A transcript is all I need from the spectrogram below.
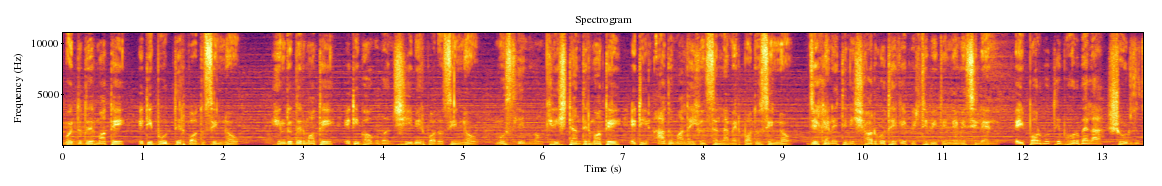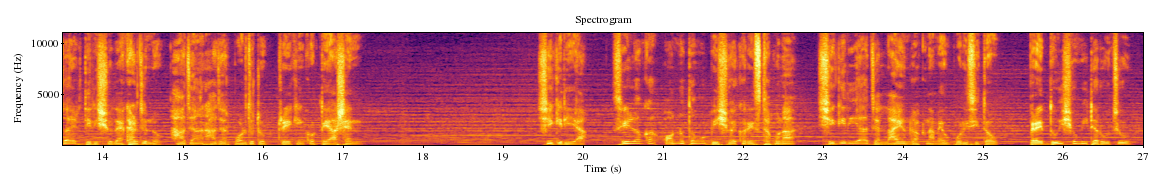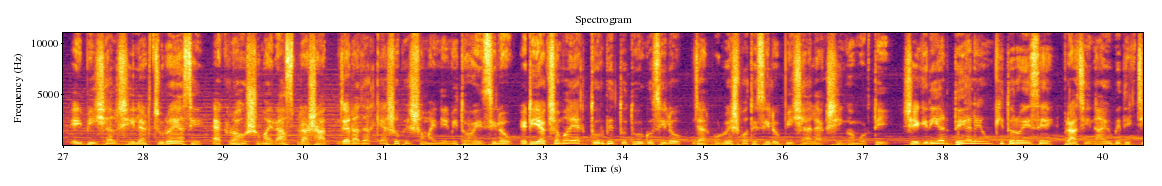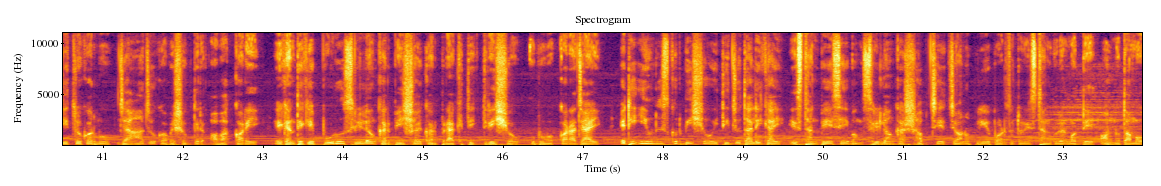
বৌদ্ধদের মতে, এটি বুদ্ধের পদচিহ্ন। হিন্দুদের মতে, এটি ভগবান শিবের পদচিহ্ন। মুসলিম এবং খ্রিস্টানদের মতে, এটি আদম আলাইসাল্লামের পদচিহ্ন, যেখানে তিনি স্বর্গ থেকে পৃথিবীতে নেমেছিলেন। এই পর্বতে ভোরবেলা সূর্যোদয়ের দৃশ্য দেখার জন্য হাজার হাজার পর্যটক ট্রেকিং করতে আসেন। শিগিরিয়া, শ্রীলঙ্কার অন্যতম বিস্ময়কর স্থাপনা শিগিরিয়া যা লায়ন রক নামেও পরিচিত। প্রায় দুইশো মিটার উঁচু এই বিশাল শিলার চূড়ায় আছে এক রহস্যময় রাজপ্রাসাদ, যা রাজা ক্যাশপের সময় নির্মিত হয়েছিল। এটি একসময় এক দুর্বেদ্য দুর্গ ছিল, যার প্রবেশপথে ছিল বিশাল এক সিংহমূর্তি। শিগিরিয়ার দেয়ালে অঙ্কিত রয়েছে প্রাচীন আয়ুর্বেদিক চিত্রকর্ম, যা আজও গবেষকদের অবাক করে। এখান থেকে পুরো শ্রীলঙ্কার বিস্ময়কর প্রাকৃতিক দৃশ্য উপভোগ করা যায়। এটি ইউনেস্কোর বিশ্ব ঐতিহ্য তালিকায় স্থান পেয়েছে এবং শ্রীলঙ্কার সবচেয়ে জনপ্রিয় পর্যটন স্থানগুলোর মধ্যে অন্যতম।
